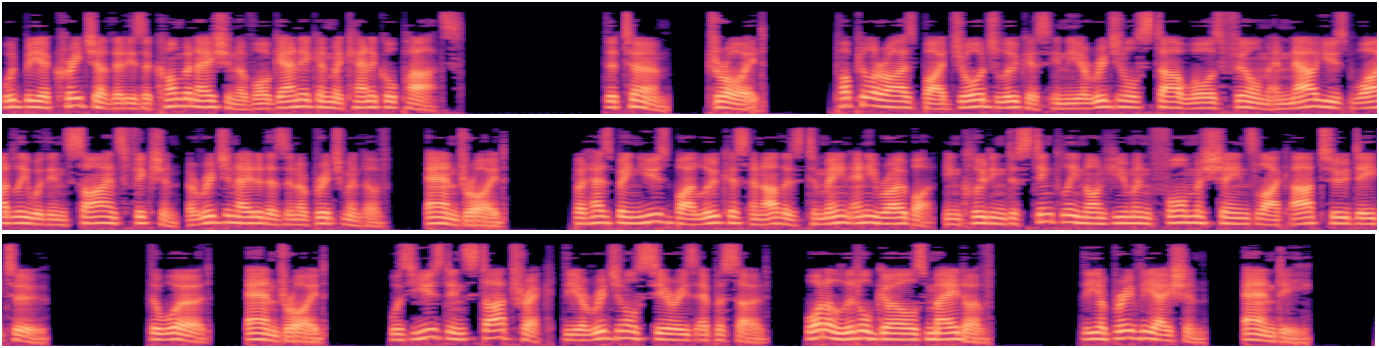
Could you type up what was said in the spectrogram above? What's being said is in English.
would be a creature that is a combination of organic and mechanical parts. The term, droid, popularized by George Lucas in the original Star Wars film and now used widely within science fiction, originated as an abridgment of android but has been used by Lucas and others to mean any robot, including distinctly non-human form machines like R2-D2. The word, android, was used in Star Trek, the original series episode, What Are Little Girls Made Of? The abbreviation, Andy,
